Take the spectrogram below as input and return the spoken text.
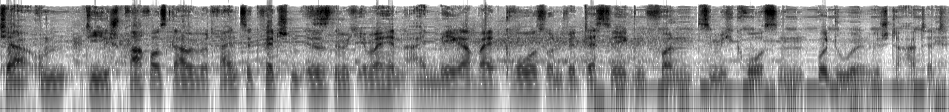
Tja, um die Sprachausgabe mit reinzuquetschen, ist es nämlich immerhin ein Megabyte groß und wird deswegen von ziemlich großen Modulen gestartet.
